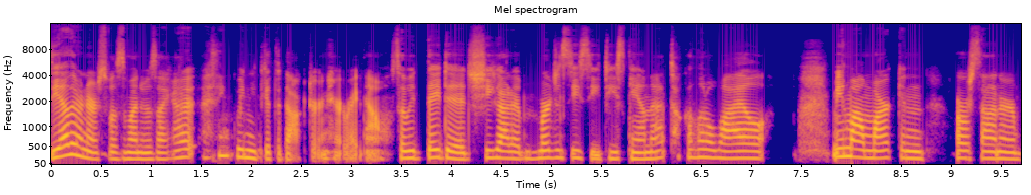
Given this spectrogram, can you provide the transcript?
the other nurse was the one who was like, "I, I think we need to get the doctor in here right now." So we, they did. She got an emergency CT scan. That took a little while. Meanwhile, Mark and our son are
